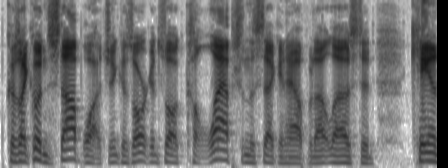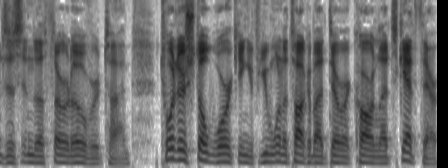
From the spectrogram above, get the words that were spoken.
because I couldn't stop watching because Arkansas collapsed in the second half, but outlasted Kansas in the third overtime. Twitter's still working. If you want to talk about Derek Carr, let's get there.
